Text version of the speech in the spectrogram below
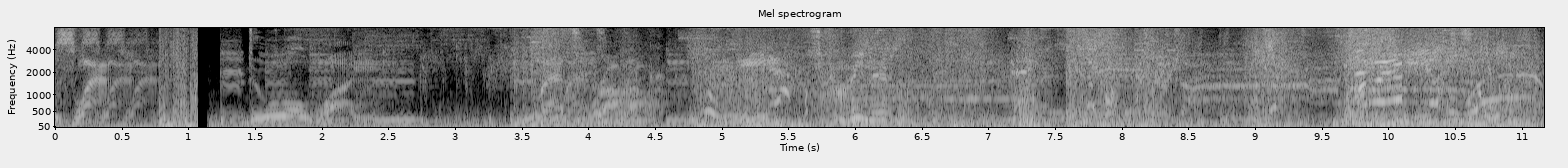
Slap! Duel 1. Let's rock! 近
